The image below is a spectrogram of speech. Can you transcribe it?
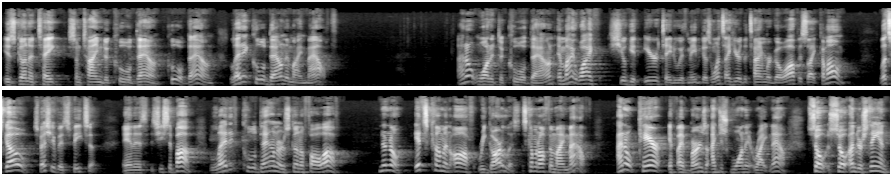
is going to take some time to cool down. Cool down. Let it cool down in my mouth. I don't want it to cool down. And my wife, she'll get irritated with me because once I hear the timer go off, it's like, come on, let's go, especially if it's pizza. And she said, Bob, let it cool down or it's going to fall off. No, no, it's coming off regardless. It's coming off in my mouth. I don't care if it burns. I just want it right now. So, so understand,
